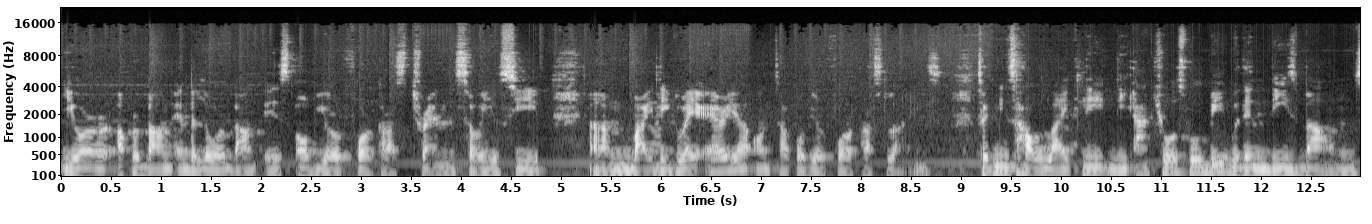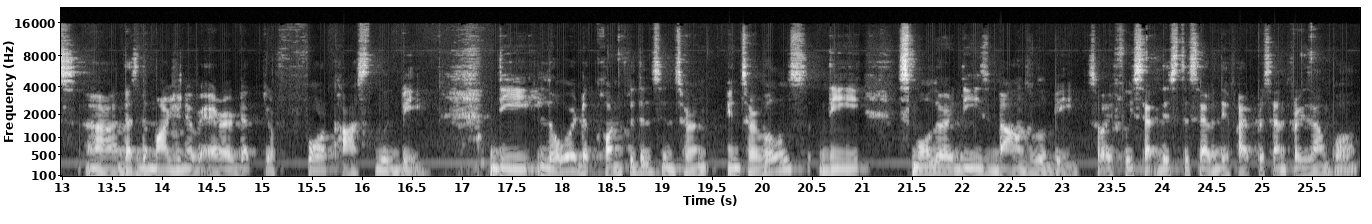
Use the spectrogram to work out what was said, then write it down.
your upper bound and the lower bound is of your forecast trend. So you see um, by the gray area on top of your forecast lines. So it means how likely the actuals will be within these bounds. Uh, that's the margin of error that your forecast would be. The lower the confidence inter intervals, the smaller these bounds will be. So if we set this to 75%, for example,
